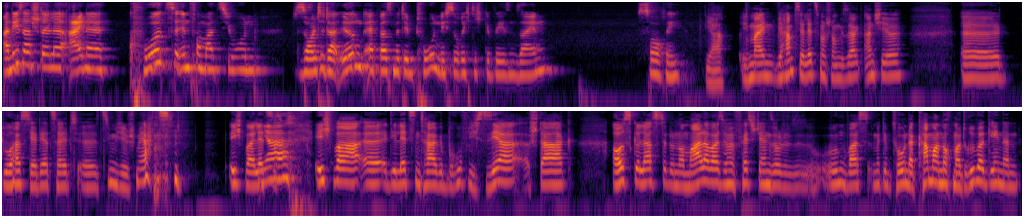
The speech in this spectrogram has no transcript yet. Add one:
an dieser Stelle eine kurze Information. Sollte da irgendetwas mit dem Ton nicht so richtig gewesen sein, sorry. Ja, ich meine, wir haben es ja letztes Mal schon gesagt, Antje, äh, du hast ja derzeit äh, ziemliche Schmerzen. Ich war letztes, ja. ich war äh, die letzten Tage beruflich sehr stark ausgelastet und normalerweise, wenn wir feststellen, so irgendwas mit dem Ton, da kann man noch mal drüber gehen, dann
